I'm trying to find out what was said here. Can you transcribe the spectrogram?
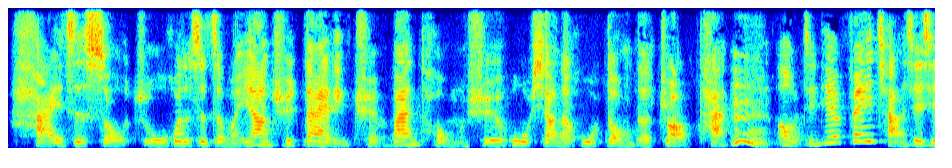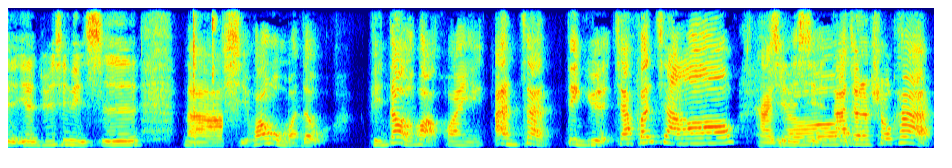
孩子手足，或者是怎么样去带领全班同学互相的互动的状态。嗯，哦，今天非常谢谢燕君心。心理师，那喜欢我们的频道的话，欢迎按赞、订阅、加分享哦！谢谢大家的收看，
